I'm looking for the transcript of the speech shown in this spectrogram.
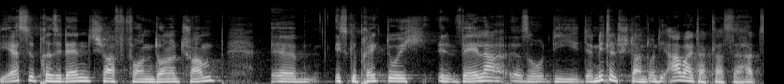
Die erste Präsidentschaft von Donald Trump ist geprägt durch äh, Wähler, also die, der Mittelstand und die Arbeiterklasse hat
